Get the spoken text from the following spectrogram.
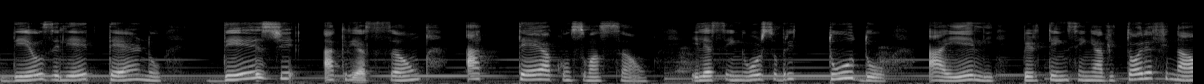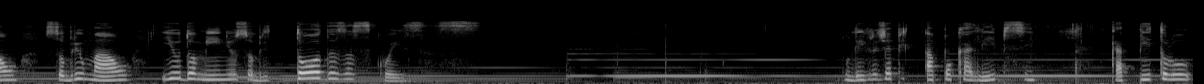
Deus ele é eterno desde a criação até a consumação. Ele é Senhor sobre tudo. A ele pertencem a vitória final sobre o mal e o domínio sobre todas as coisas. No livro de Apocalipse, capítulo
